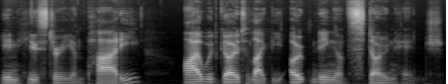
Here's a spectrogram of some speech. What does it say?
in history and party, I would go to like the opening of Stonehenge.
